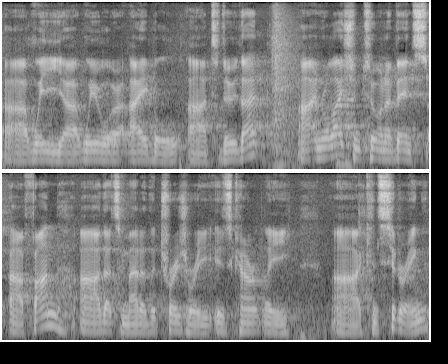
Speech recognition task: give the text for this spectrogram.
uh, we, uh, we were able uh, to do that. in relation to an events fund, that's a matter that Treasury is currently considering.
